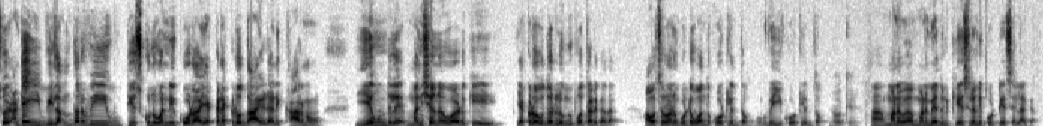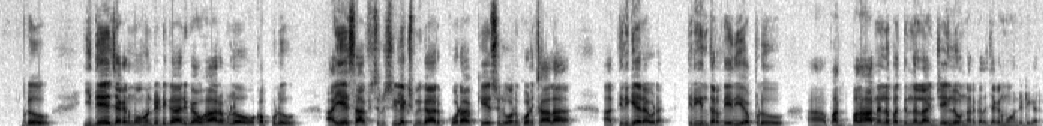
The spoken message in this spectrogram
సో అంటే ఈ వీళ్ళందరివి తీసుకున్నవన్నీ కూడా ఎక్కడెక్కడో దాయడానికి కారణం ఏముందిలే? మనిషి అనేవాడికి ఎక్కడో ఒక దగ్గర లొంగిపోతాడు కదా. అవసరం అనుకుంటే వంద కోట్లు ఇద్దాం ఒక వెయ్యి కోట్లు ఇద్దాం ఓకే మన మన మీద ఉన్న కేసులన్నీ కొట్టేసేలాగా. ఇప్పుడు ఇదే జగన్మోహన్ రెడ్డి గారి వ్యవహారంలో ఒకప్పుడు ఐఏఎస్ ఆఫీసర్ శ్రీలక్ష్మి గారు కూడా కేసులు అనుకొని చాలా తిరిగారు ఆవిడ. తిరిగిన తర్వాత ఏది అప్పుడు పద్ పదహారు నెలలు పద్దెనిమిది నెలలు ఆయన జైల్లో ఉన్నారు కదా జగన్మోహన్ రెడ్డి గారు.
